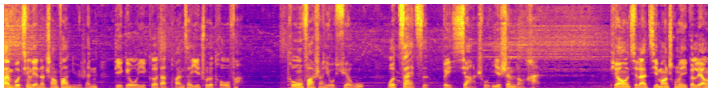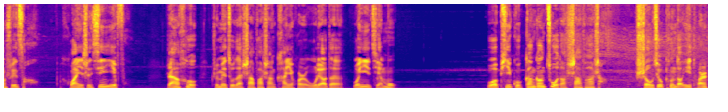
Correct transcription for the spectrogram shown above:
看不清脸的长发女人递给我一疙瘩团在一处的头发，头发上有血污，我再次被吓出一身冷汗，跳起来急忙冲了一个凉水澡，换一身新衣服，然后准备坐在沙发上看一会儿无聊的文艺节目。我屁股刚刚坐到沙发上，手就碰到一团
